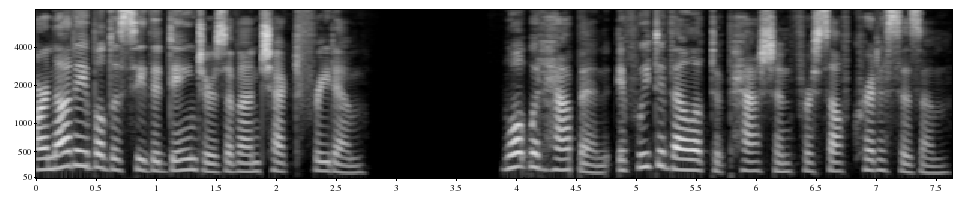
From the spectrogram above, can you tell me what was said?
are not able to see the dangers of unchecked freedom. What would happen if we developed a passion for self criticism?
